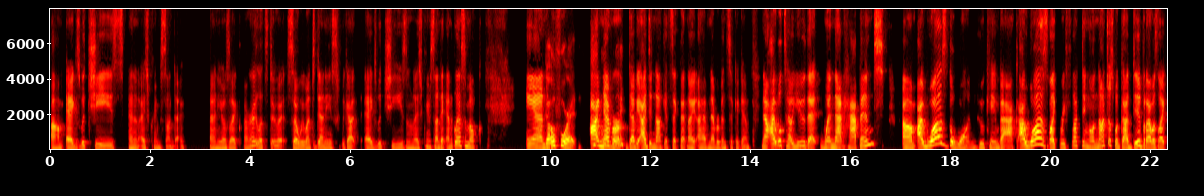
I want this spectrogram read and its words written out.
um, eggs with cheese and an ice cream sundae." And he was like, "All right, let's do it." So we went to Denny's. We got eggs with cheese and an ice cream sundae and a glass of milk. And go for it. I never, Debbie, I did not get sick that night. I have never been sick again. Now, I will tell you that when that happened, um, I was the one who came back. I was like reflecting on not just what God did, but I was like,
